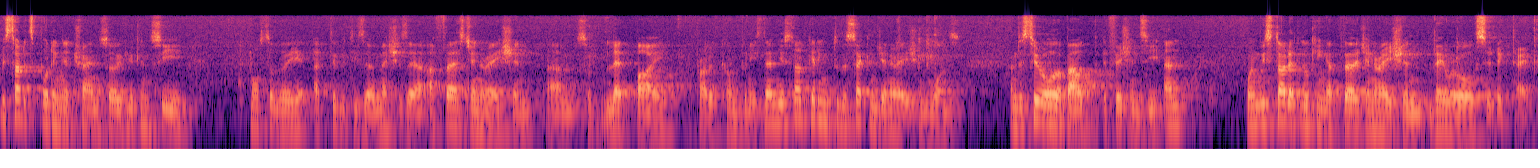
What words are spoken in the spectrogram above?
we started spotting a trend. So if you can see most of the activities or there are first generation, um, so led by private companies. Then you start getting to the second generation ones, and they're still all about efficiency. And when we started looking at third generation, they were all civic tech.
